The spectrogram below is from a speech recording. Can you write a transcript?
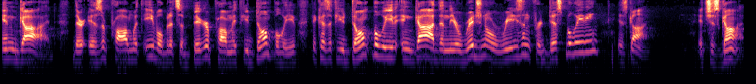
in God, there is a problem with evil, but it's a bigger problem if you don't believe, because if you don't believe in God, then the original reason for disbelieving is gone. It's just gone.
